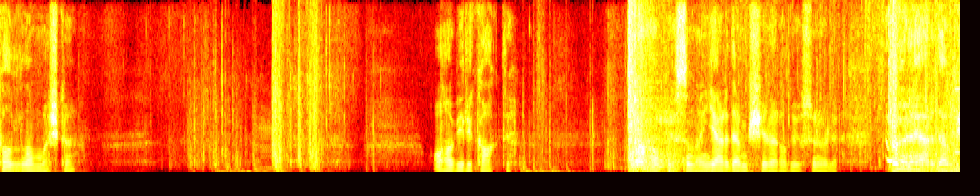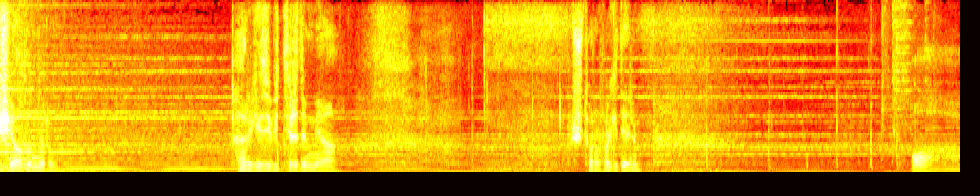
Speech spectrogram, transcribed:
Kaldı lan başka? Aha biri kalktı. Ne yapıyorsun lan? Yerden bir şeyler alıyorsun öyle. Öyle yerden bir şey alınır mı? Herkesi bitirdim ya. Şu tarafa gidelim. Aa.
